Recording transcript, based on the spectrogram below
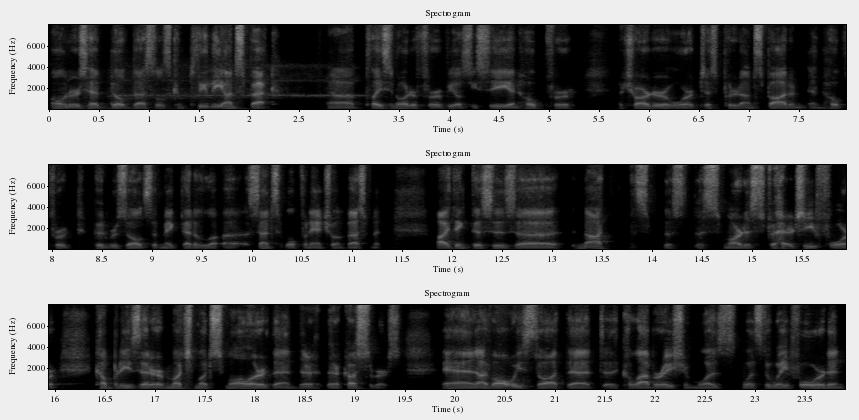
owners have built vessels completely on spec, uh, place an order for a VLCC and hope for a charter or just put it on spot and, and hope for good results that make that a, a sensible financial investment. I think this is uh, not the, the, the, smartest strategy for companies that are much, much smaller than their, their customers. And I've always thought that uh, collaboration was was the way forward. And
